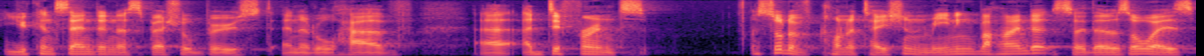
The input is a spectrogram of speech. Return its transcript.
you can send in a special boost, and it'll have uh, a different sort of connotation, meaning behind it. So there's always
